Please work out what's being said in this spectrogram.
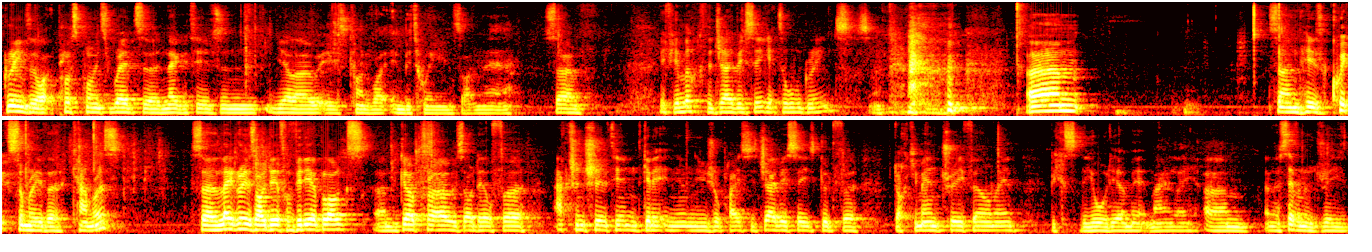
greens are like plus points, reds are negatives, and yellow is kind of like in between, it's like there. So if you look, the JVC gets all the greens. So, um, so here's a quick summary of the cameras. So Legria is ideal for video blogs. Um, GoPro is ideal for action shooting, get it in unusual places. JVC is good for documentary filming because of the audio mainly. Um, and the 700D,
